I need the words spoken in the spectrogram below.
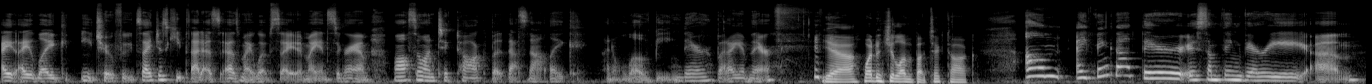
I, I like eat Cho food. So I just keep that as, as my website and my Instagram. I'm also on TikTok, but that's not like I don't love being there, but I am there. yeah. What did you love about TikTok? Um, I think that there is something very um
